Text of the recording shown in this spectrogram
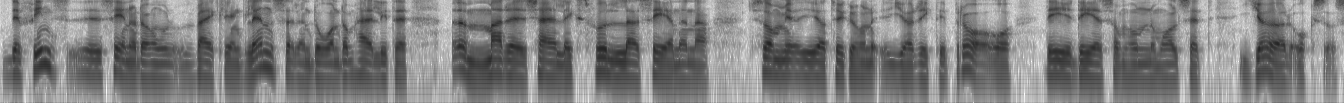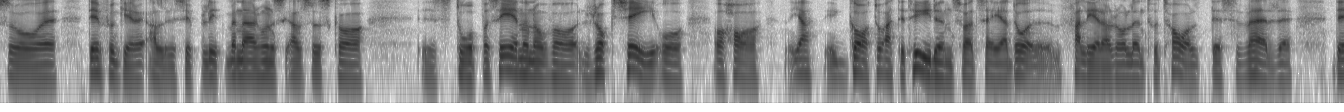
det finns eh, scener där hon verkligen glänser ändå. De här lite ömmare, kärleksfulla scenerna som jag, jag tycker hon gör riktigt bra. Och det är ju det som hon normalt sett gör också. Så eh, det fungerar alldeles ypperligt. Men när hon alltså ska eh, stå på scenen och vara rocktjej och, och ha ja, gatuattityden så att säga, då fallerar rollen totalt dessvärre. Det,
